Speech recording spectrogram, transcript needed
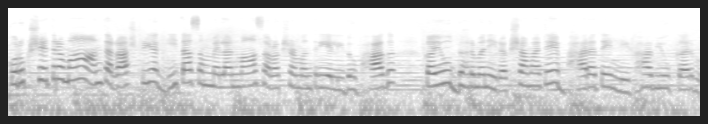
કુરુક્ષેત્રમાં આંતરરાષ્ટ્રીય ગીતા સંમેલનમાં સંરક્ષણ મંત્રીએ લીધો ભાગ. કયું ધર્મની રક્ષા માટે ભારતે નિભાવ્યું કર્મ.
